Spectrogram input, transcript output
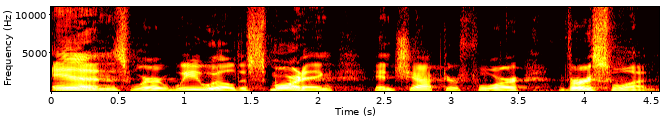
ends where we will this morning in chapter 4, verse 1.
